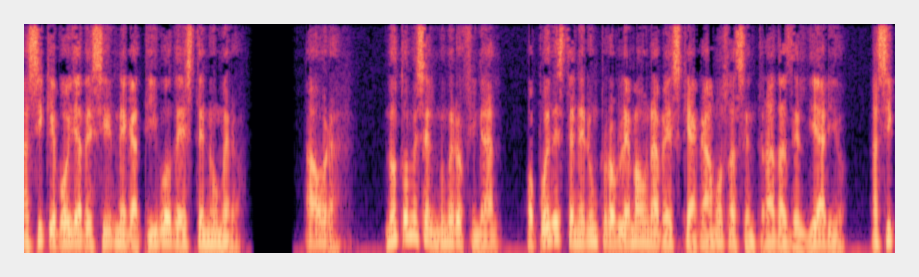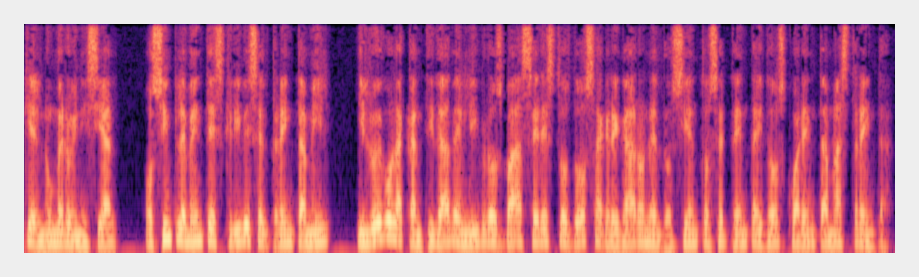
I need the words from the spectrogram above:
así que voy a decir negativo de este número. Ahora, no tomes el número final, o puedes tener un problema una vez que hagamos las entradas del diario, así que el número inicial, o simplemente escribes el 30.000, y luego la cantidad en libros va a ser estos dos agregaron el 272.40 más 30.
